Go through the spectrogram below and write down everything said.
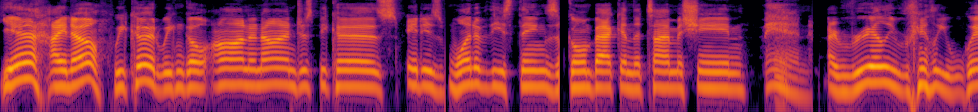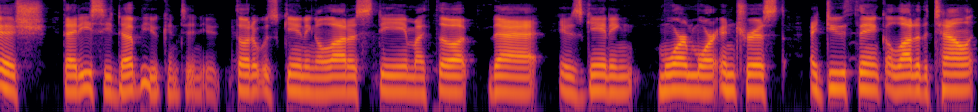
Yeah, I know. We could. We can go on and on just because it is one of these things going back in the time machine. Man, I really, really wish that ECW continued. I thought it was gaining a lot of steam. I thought that it was gaining more and more interest. I do think a lot of the talent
